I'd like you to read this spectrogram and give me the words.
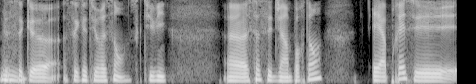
de Mhm. ce que ce que tu ressens, ce que tu vis. Euh, ça c'est déjà important. Et après c'est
